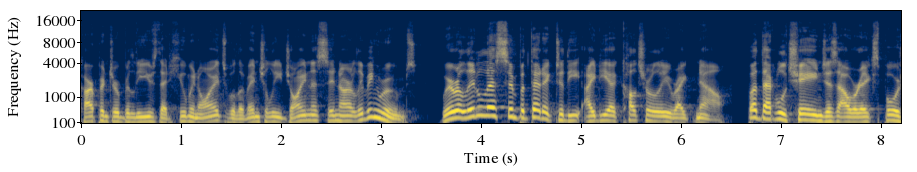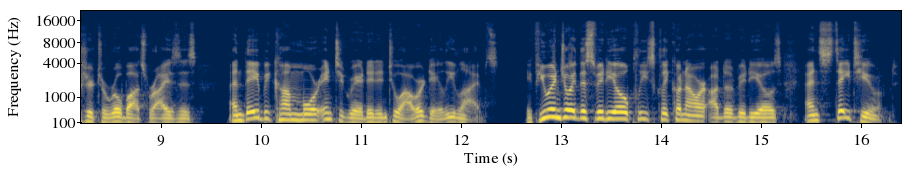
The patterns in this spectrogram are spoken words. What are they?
Carpenter believes that humanoids will eventually join us in our living rooms. We're a little less sympathetic to the idea culturally right now, but that will change as our exposure to robots rises and they become more integrated into our daily lives. If you enjoyed this video, please click on our other videos and stay tuned.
